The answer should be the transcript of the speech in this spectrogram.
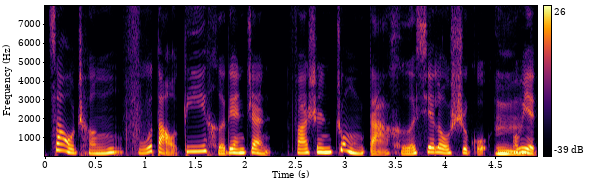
造成福岛第一核电站发生重大核泄漏事故。嗯我们也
